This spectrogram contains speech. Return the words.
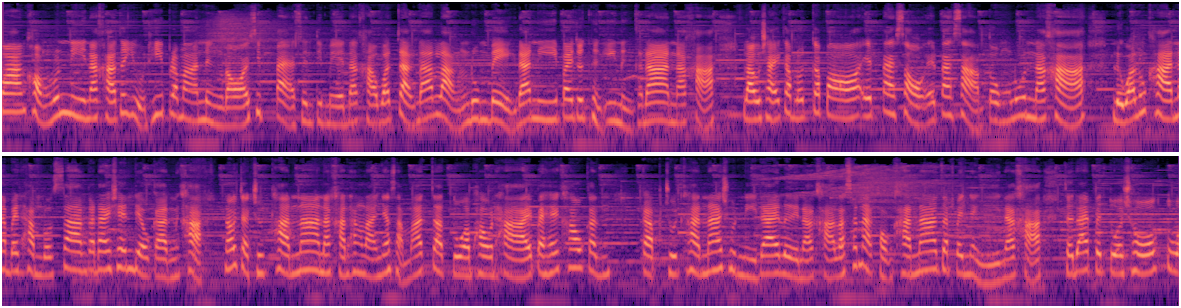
กว้างของรุ่นนี้นะคะ จะอยู่ที่ประมาณ 118เซนติเมตรนะคะ วัดจากด้านหลังดุมเบรกด้านนี้ไปจนถึงอีกหนึ่งด้านนะคะ เราใช้กับรถกระป๋อ S82 S83 ตรงรุ่นนะคะ หรือว่าลูกค้านำไปทำรถสร้างก็ได้เช่นเดียวกันค่ะ นอกจากชุดคันหน้านะคะ ทางร้านยังสามารถจัดตัวเพาท้ายไปให้เข้ากันกับชุดคันหน้าชุดนี้ได้เลยนะคะ ลักษณะของคันหน้าจะเป็นอย่างนี้นะคะ จะได้เป็นตัวโชคตัว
